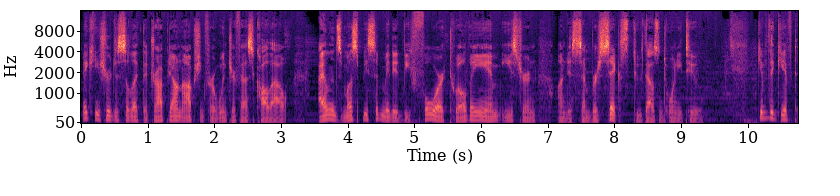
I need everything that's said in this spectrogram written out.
making sure to select the drop down option for Winterfest callout. Islands must be submitted before 12 a.m. Eastern on December 6, 2022. Give the gift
